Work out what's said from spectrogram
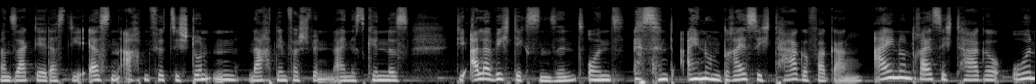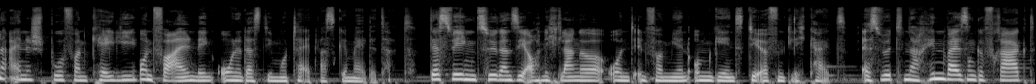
man sagt ja, dass die ersten 48 Stunden nach dem Verschwinden eines Kindes die allerwichtigsten sind. Und es sind 31 Tage vergangen. 31 Tage ohne eine Spur von Kaylee und vor allen Dingen ohne, dass die Mutter etwas gemeldet hat. Deswegen zögern sie auch nicht lange und informieren umgehend die Öffentlichkeit. Es wird nach Hinweisen gefragt,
